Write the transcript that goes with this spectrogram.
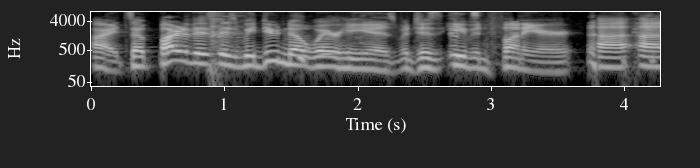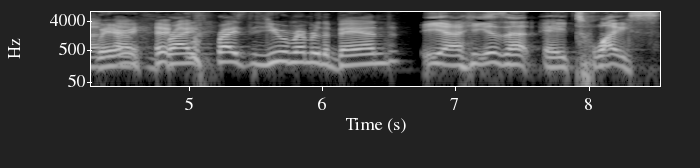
all right. So part of this is we do know where he is, which is even funnier. Uh, uh, Where? uh, Bryce, Bryce, did you remember the band? yeah, he is at a Twice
